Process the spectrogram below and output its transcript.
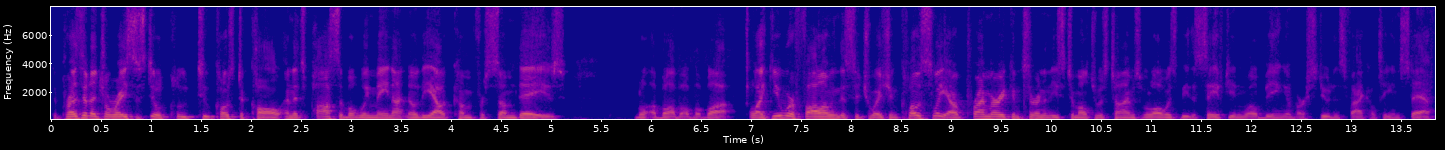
The presidential race is still cl- too close to call, and it's possible we may not know the outcome for some days. Blah, blah, blah, blah, blah. Like you were following the situation closely, our primary concern in these tumultuous times will always be the safety and well being of our students, faculty, and staff.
